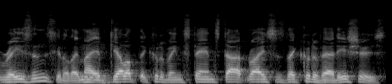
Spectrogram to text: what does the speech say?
reasons. You know, they may have galloped, they could have been stand start races, they could have had issues.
